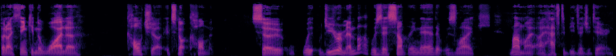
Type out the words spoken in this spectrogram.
but I think in the wider culture, it's not common. So, w- do you remember? Was there something there that was like, mom, I, I have to be vegetarian?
